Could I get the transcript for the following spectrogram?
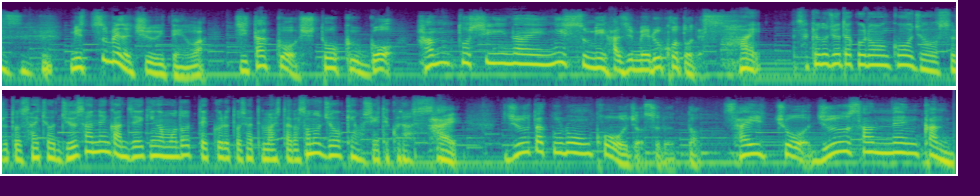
3つ目の注意点は自宅を取得後半年以内に住み始めることです。はい。先ほど住宅ローン控除をすると最長13年間税金が戻ってくるとおっしゃってましたがその条件を教えてください。はい、住宅ローン控除すると最長13年間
